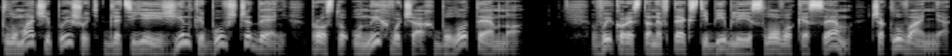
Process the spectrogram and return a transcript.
тлумачі пишуть, для цієї жінки був ще день, просто у них в очах було темно. Використане в тексті Біблії слово «кесем» – «чаклування»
